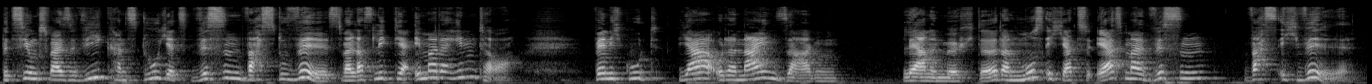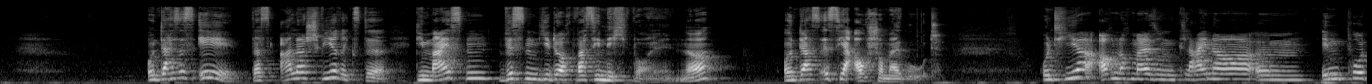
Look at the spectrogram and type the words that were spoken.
Beziehungsweise wie kannst du jetzt wissen, was du willst? Weil das liegt ja immer dahinter. Wenn ich gut Ja oder Nein sagen lernen möchte, dann muss ich ja zuerst mal wissen, was ich will. Und das ist eh das Allerschwierigste. Die meisten wissen jedoch, was sie nicht wollen. Ne? Und das ist ja auch schon mal gut. Und hier auch noch mal so ein kleiner ähm, Input.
